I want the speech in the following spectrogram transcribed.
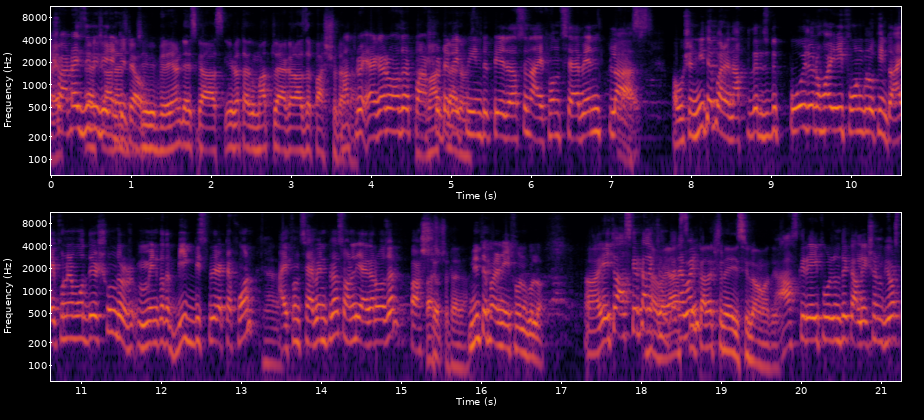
একশো আঠাশ জিবি ভেরিয়েন্ট এটাও। জিবি ভেরিয়েন্ট আজকে এটা থাকবে মাত্র এগারো হাজার পাঁচশো টাকা মাত্র এগারো হাজার পাঁচশো টাকায় 11,000 কিন্তু পেয়ে যাচ্ছেন আইফোন সেভেন প্লাস। অবশ্যই নিতে পারেন আপনাদের যদি প্রয়োজন হয় এই ফোনগুলো কিন্তু আইফোনের মধ্যে সুন্দর মেন কথা বিগ ডিসপ্লে একটা ফোন। আইফোন সেভেন প্লাস অনলি এগারো হাজার পাঁচশো টাকা। নিতে পারেন এই ফোনগুলো এই তো আজকের হ্যাঁ কালেকশন ভাই তাই না ভাই? আজকের কালেকশন এই ছিল আমাদের। আজকের এই পর্যন্ত কালেকশন ভিউয়ার্স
